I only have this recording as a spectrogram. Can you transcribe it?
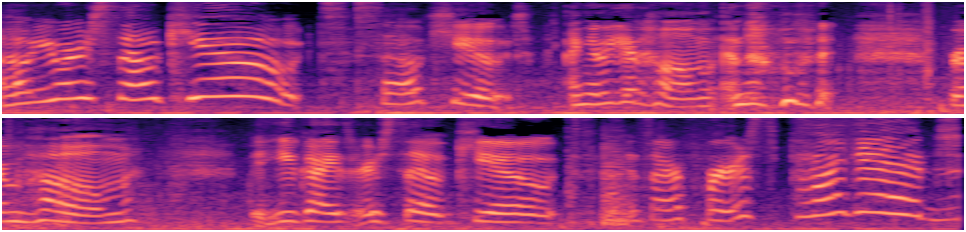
Oh, you are so cute. So cute. I'm gonna get home and from home. But you guys are so cute. It's our first package.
